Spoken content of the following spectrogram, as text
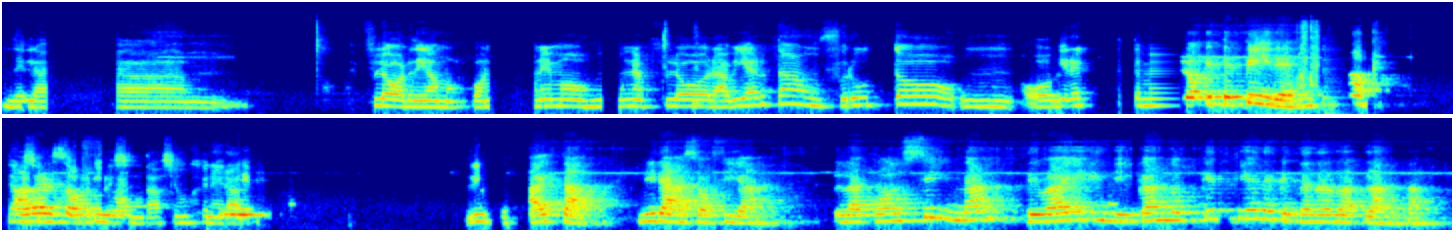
de la um, flor, digamos, ponemos una flor abierta, un fruto, un- o directamente Lo que te pide. A ver, Sofía. representación general. Eh, Listo. Ahí está. Mira, Sofía, la consigna te va a ir indicando qué tiene que tener la planta.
